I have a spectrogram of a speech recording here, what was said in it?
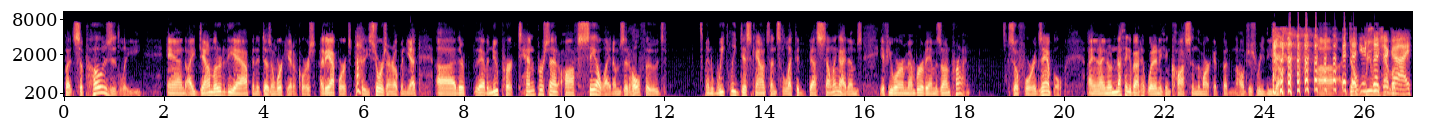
but supposedly, and I downloaded the app, and it doesn't work yet. Of course, Uh, the app works, but the stores aren't open yet. Uh, they're, they have a new perk: 10% off sale items at Whole Foods and weekly discounts on selected best-selling items if you are a member of Amazon Prime. So, for example, and I know nothing about what anything costs in the market, but I'll just read these up. uh, don't You're really such a guy.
